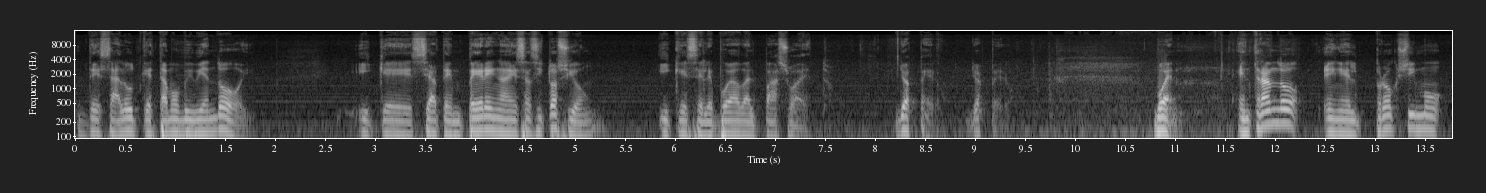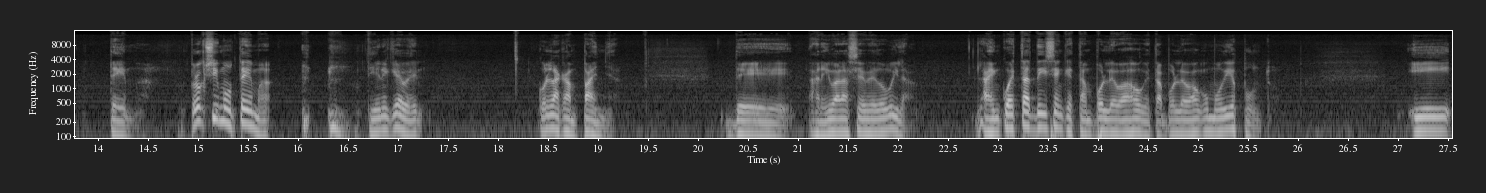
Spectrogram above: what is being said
de salud que estamos viviendo hoy y que se atemperen a esa situación y que se le pueda dar paso a esto. Yo espero, yo espero. Bueno, entrando en el próximo tema. El próximo tema tiene que ver con la campaña de Aníbal Acevedo Vilá. Las encuestas dicen que están por debajo, que está por debajo como 10 puntos. Y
